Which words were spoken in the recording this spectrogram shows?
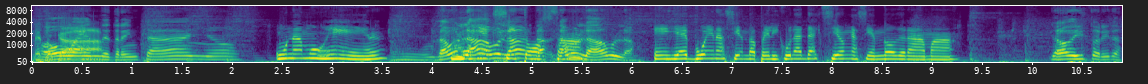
Le toca. Joven de 30 años. Una mujer. Da un Muy lado, da un lado, da- exitosa. da un lado, da un lado. Ella es buena haciendo películas de acción, haciendo drama. Ya lo dijiste ahorita.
